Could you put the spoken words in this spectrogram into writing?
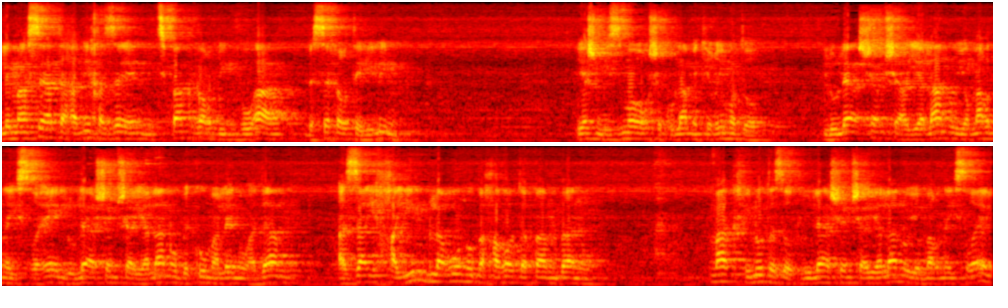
למעשה התהליך הזה נצפה כבר בנבואה בספר תהילים. יש מזמור שכולם מכירים אותו, לולא השם שהיה לנו יאמרנה ישראל, לולא השם שהיה לנו בקום עלינו אדם, אזי חיים בלעון ובחרות הפעם בנו. מה הכפילות הזאת, לולא השם שהיה לנו יאמרנה ישראל?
